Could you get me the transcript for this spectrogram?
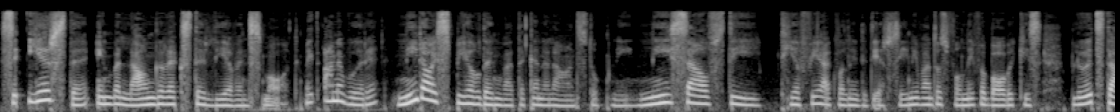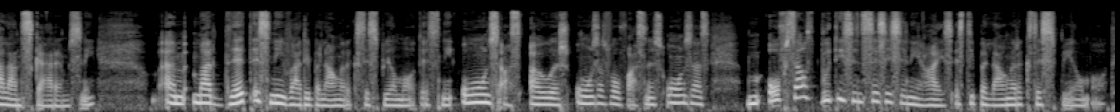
se eerste en belangrikste lewensmaat. Met ander woorde, nie daai speelding wat ek in hulle hand stop nie, nie selfs die TV, ek wil nie dit eers sê nie want ons wil nie vir babatjies blootstel aan skerms nie. Um, maar dit is nie wat die belangrikste speelmaat is nie. Ons as ouers, ons as volwassenes, ons as of selfs boeties en sissies in die huis is die belangrikste speelmaat.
